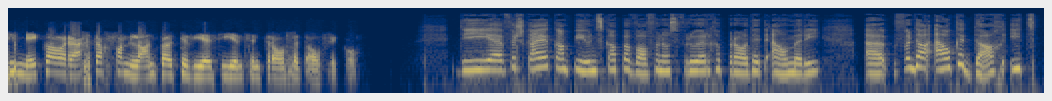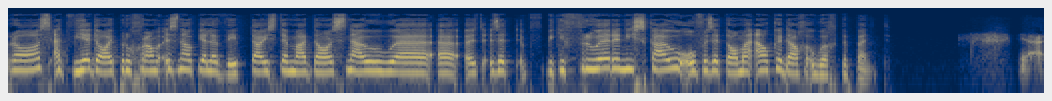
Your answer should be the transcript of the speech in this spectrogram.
die mekka regtig van landbou te wees hier in Sentraal Suid-Afrika. Die uh, verskeie kampioenskappe waarvan ons vroeër gepraat het Elmarie, uh vind daar elke dag iets praat. Ek weet daai program is nou op julle webtuiste, maar daar's nou uh, uh is dit bietjie vroeër in die skou of is dit daar maar elke dag 'n hoogtepunt? Ja,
